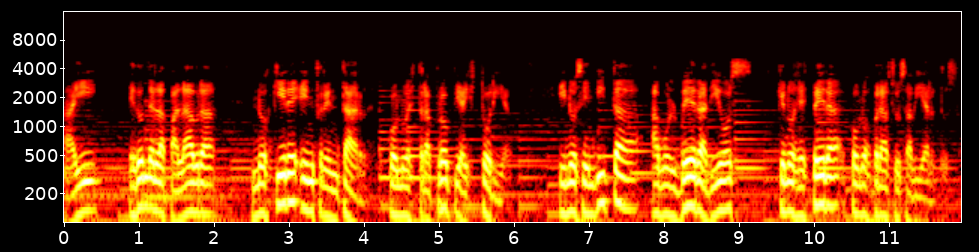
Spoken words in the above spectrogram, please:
Ahí es donde la palabra nos quiere enfrentar con nuestra propia historia y nos invita a volver a Dios que nos espera con los brazos abiertos.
